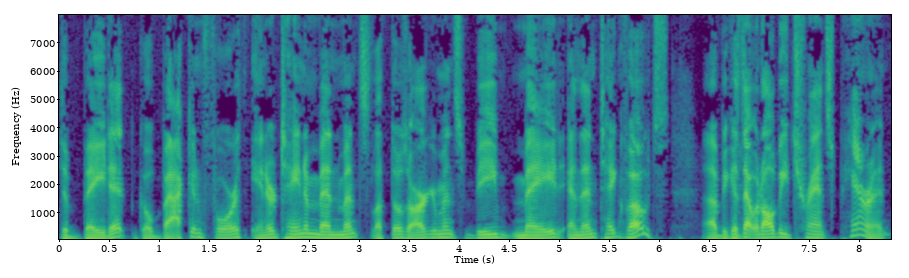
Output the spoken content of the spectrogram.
debate it, go back and forth, entertain amendments, let those arguments be made, and then take votes uh, because that would all be transparent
